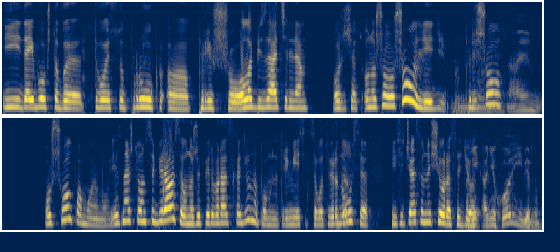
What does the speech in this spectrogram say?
И дай бог, чтобы твой супруг а, пришел обязательно. Он же сейчас, он ушел, ушел или д- Ну, пришел? не знаю. Ушел, по-моему. Я знаю, что он собирался, он уже первый раз сходил, напомню, на три месяца, вот вернулся, и сейчас он еще раз идет. Они, они ходят и вернут.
